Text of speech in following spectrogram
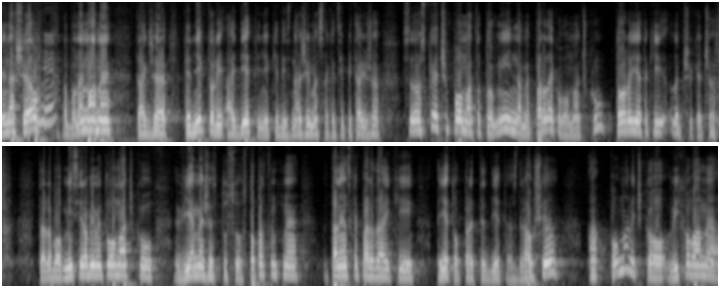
nenašiel, uh-huh. lebo nemáme. Takže keď niektorí aj diety niekedy snažíme sa, keď si pýtajú, že s kečupom a toto, my dáme paradajkovú mačku, ktorý je taký lepší kečup. To lebo my si robíme tú omáčku, vieme, že tu sú 100% talianské paradajky, je to pre tie dieta zdravšia a pomaličko vychováme a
